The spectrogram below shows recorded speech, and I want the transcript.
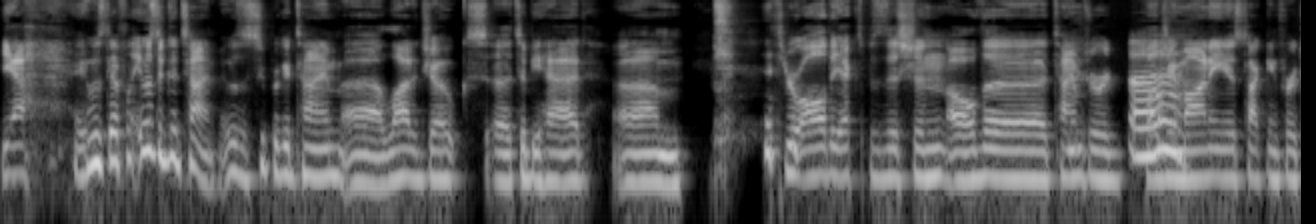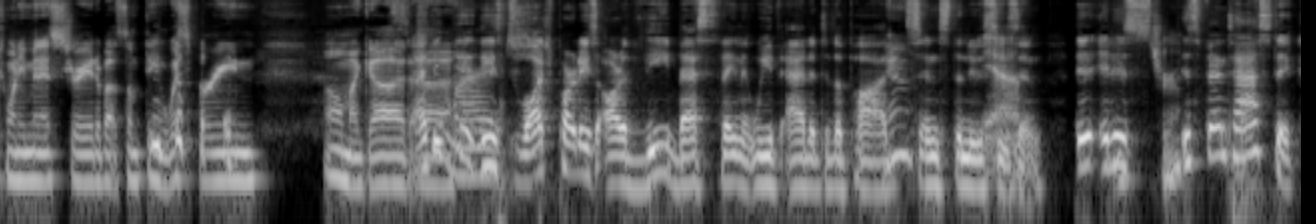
yeah, it was definitely it was a good time. It was a super good time. Uh, a lot of jokes uh, to be had. Um, through all the exposition, all the times where Paul Uh. Giamatti is talking for twenty minutes straight about something, whispering. oh my god! I think uh, that these watch parties are the best thing that we've added to the pod Yeah. since the new Yeah. season. It, it is True. it's fantastic.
